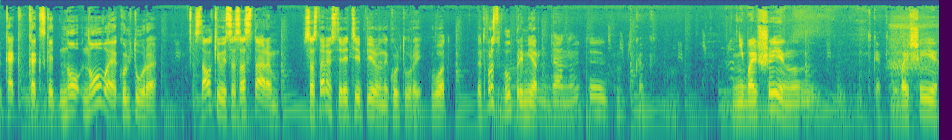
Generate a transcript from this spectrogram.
как, как сказать, но- новая культура сталкивается со старым, со старым стереотипированной культурой. Вот. Это просто был пример. Да, ну это как небольшие, ну как небольшие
